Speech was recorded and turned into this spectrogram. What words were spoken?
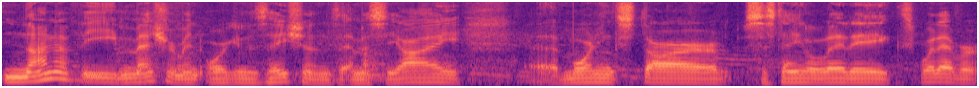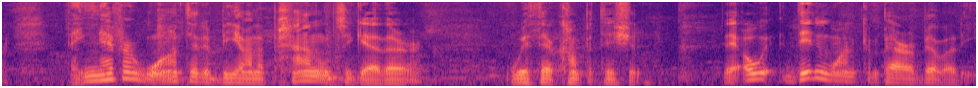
None of the measurement organizations, MSCI, uh, Morningstar, Sustainalytics, whatever, they never wanted to be on a panel together with their competition. They always, didn't want comparability.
